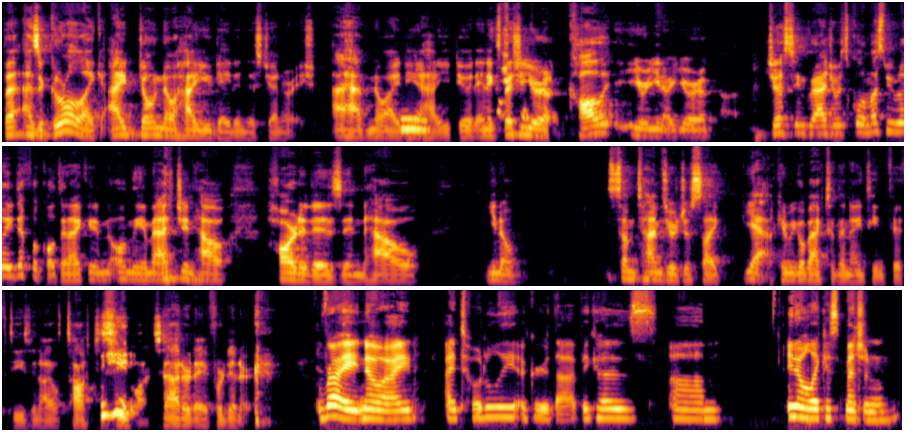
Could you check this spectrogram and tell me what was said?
but as a girl, like I don't know how you date in this generation. I have no idea mm. how you do it, and especially you're a college, you're you know you're a just in graduate school, it must be really difficult. And I can only imagine how hard it is and how, you know, sometimes you're just like, yeah, can we go back to the 1950s and I'll talk to you on Saturday for dinner. Right. No, I I totally agree with that because um you know, like I mentioned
